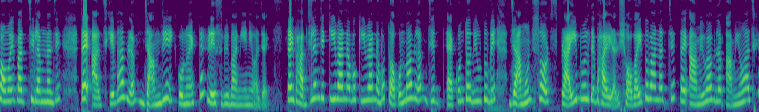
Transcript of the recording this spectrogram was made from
সময় পাচ্ছিলাম না যে। তাই আজকে ভাবলাম জাম দিয়েই কোনো একটা রেসিপি বানিয়ে নেওয়া যায় তাই ভাবছিলাম যে কী বানাবো কী বানাবো, তখন ভাবলাম যে এখন তো ইউটিউবে যেমন শর্টস প্রায়ই বলতে ভাইরাল সবাই তো বানাচ্ছে। তাই আমি ভাবলাম আমিও আজকে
